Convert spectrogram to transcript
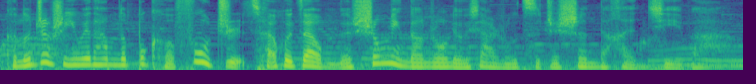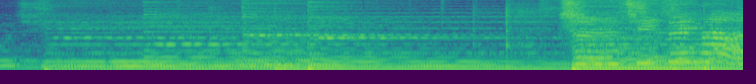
可能正是因为他们的不可复制，才会在我们的生命当中留下如此之深的痕迹吧。十七岁那。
